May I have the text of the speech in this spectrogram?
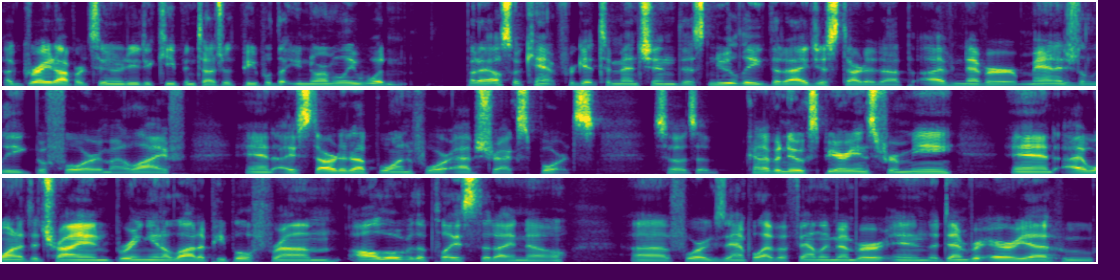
a great opportunity to keep in touch with people that you normally wouldn't. But I also can't forget to mention this new league that I just started up. I've never managed a league before in my life, and I started up one for abstract sports. So it's a kind of a new experience for me, and I wanted to try and bring in a lot of people from all over the place that I know. Uh, for example, I have a family member in the Denver area who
